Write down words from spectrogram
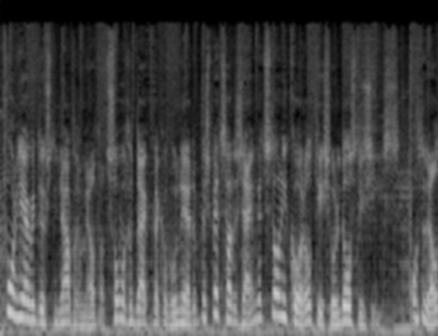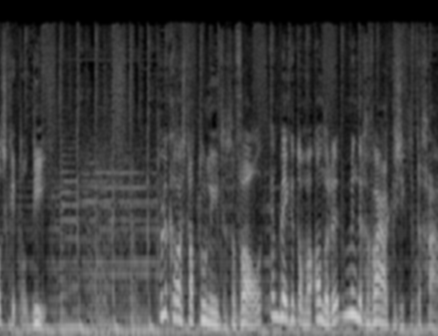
Vorig jaar werd dus Dinapen gemeld dat sommige duikplekken op Bonaire besmet zouden zijn met Stony Coral Tissue Loss Disease, oftewel Skittle D. Gelukkig was dat toen niet het geval en bleek het om een andere, minder gevaarlijke ziekte te gaan.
